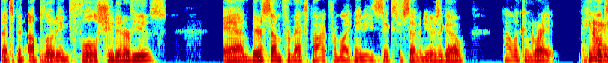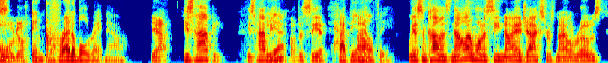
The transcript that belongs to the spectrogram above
that's been uploading full shoot interviews, and there's some from X Pac from like maybe six or seven years ago. Not looking great. He looks no, no. incredible right now. Yeah, he's happy. He's happy. Yeah. We love to see it. Happy and Uh, healthy. We have some comments. Now I want to see Nia Jax versus Nyla Rose.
